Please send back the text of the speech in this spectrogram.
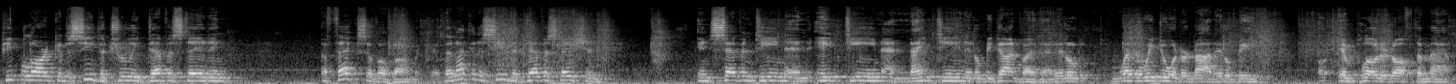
people aren't going to see the truly devastating effects of Obamacare. They're not going to see the devastation in 17 and 18 and 19. It'll be gone by then. It'll whether we do it or not, it'll be uh, imploded off the map.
